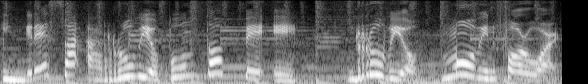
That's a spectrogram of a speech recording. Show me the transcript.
ingresa a rubio.pe. Rubio, moving forward.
